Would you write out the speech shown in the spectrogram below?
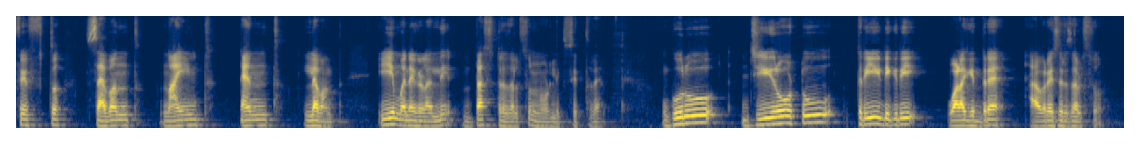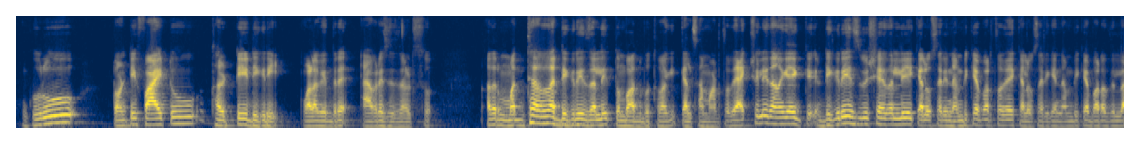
fifth seventh ninth tenth eleventh ಈ ಮನೆಗಳಲ್ಲಿ ಬೆಸ್ಟ್ ರಿಸಲ್ಟ್ಸು ನೋಡ್ಲಿಕ್ಕೆ ಸಿಗ್ತದೆ. ಗುರು ಜೀರೋ ಟು ತ್ರೀ ಡಿಗ್ರಿ ಒಳಗಿದ್ದರೆ ಆ್ಯಾವ್ರೇಜ್ ರಿಸಲ್ಟ್ಸು ಗುರು twenty five to thirty degree ಒಳಗಿದ್ದರೆ ಆ್ಯಾವ್ರೇಜ್ ರಿಸಲ್ಟ್ಸು ಅದರ ಮಧ್ಯದ ಡಿಗ್ರೀಸಲ್ಲಿ ತುಂಬ ಅದ್ಭುತವಾಗಿ ಕೆಲಸ ಮಾಡ್ತದೆ. ಆ್ಯಕ್ಚುಲಿ ನನಗೆ ಡಿಗ್ರೀಸ್ ವಿಷಯದಲ್ಲಿ ಕೆಲವು ಸರಿ ನಂಬಿಕೆ ಬರ್ತದೆ, ಕೆಲವು ಸರಿಗೆ ನಂಬಿಕೆ ಬರೋದಿಲ್ಲ.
